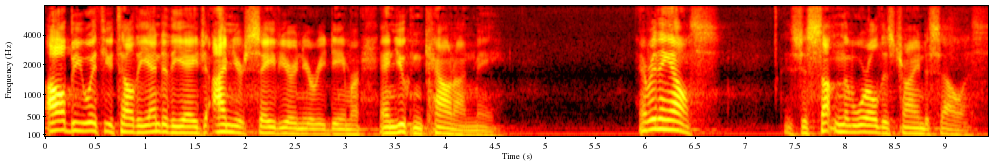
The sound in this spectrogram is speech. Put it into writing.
I'll be with you till the end of the age. I'm your Savior and your Redeemer, and you can count on me. Everything else is just something the world is trying to sell us.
